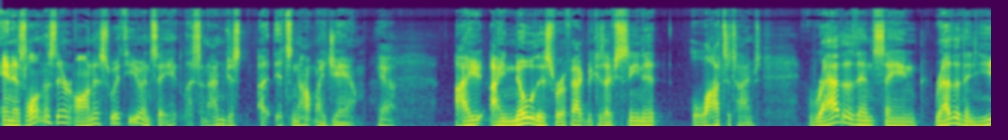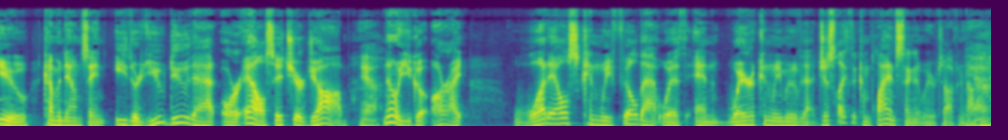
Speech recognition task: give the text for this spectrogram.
And as long as they're honest with you and say, hey, "Listen, I'm just uh, it's not my jam." Yeah. I, I know this for a fact because I've seen it lots of times. Rather than saying, rather than you coming down and saying, either you do that or else it's your job. Yeah. No, you go, all right, what else can we fill that with and where can we move that? Just like the compliance thing that we were talking about, Yeah.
